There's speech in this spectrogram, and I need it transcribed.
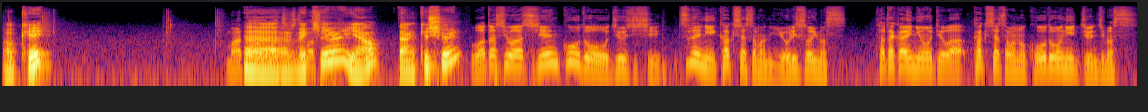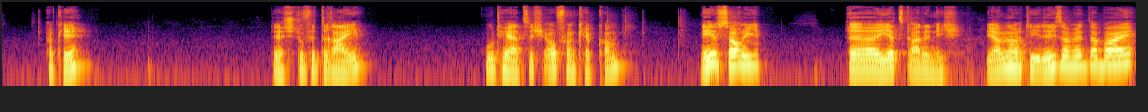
Okay. Äh, weg hier, ja, danke schön. 私は支援行動を重視し、常に各社様に寄り添います。戦いにおいては各社様の行動に準じます。 Okay. Der ist Stufe 3. Gutherzig, auch von Capcom. Nee, sorry. Äh, jetzt gerade nicht. Wir haben noch die Elisabeth dabei.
